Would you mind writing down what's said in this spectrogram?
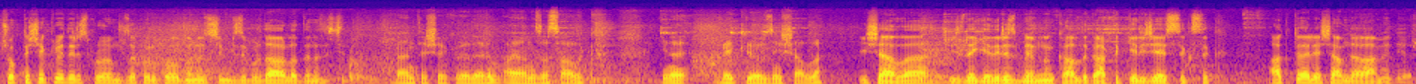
çok teşekkür ederiz programımıza konuk olduğunuz için, bizi burada ağırladığınız için. Ben teşekkür ederim. Ayağınıza sağlık. Yine bekliyoruz inşallah. İnşallah biz de geliriz memnun kaldık artık geleceğiz sık sık. Aktüel Yaşam devam ediyor.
